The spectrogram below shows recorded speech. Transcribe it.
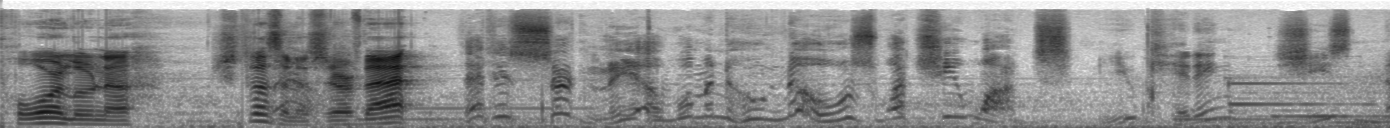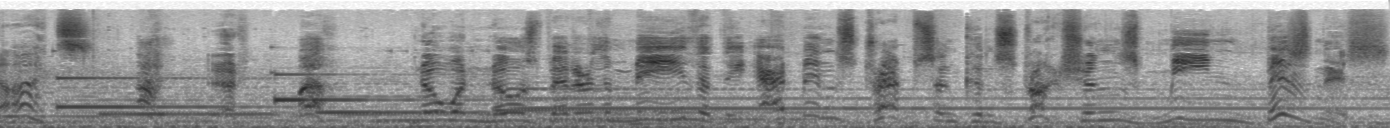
Poor Luna. She doesn't deserve that. That is certainly a woman who knows what she wants. Are you kidding? She's nuts. Ah, uh, well, no one knows better than me that the admin's traps and constructions mean business.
